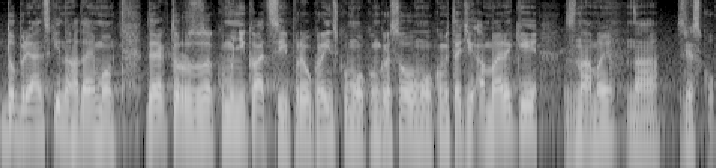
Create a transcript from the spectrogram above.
Добрянський, нагадаємо, директор з комунікації при Українському конгресовому комітеті Америки, з нами на зв'язку.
